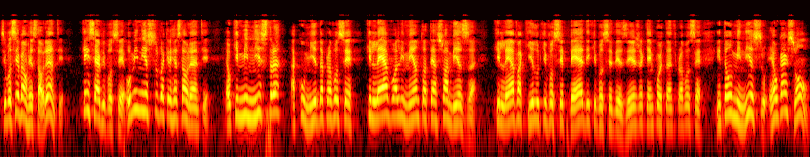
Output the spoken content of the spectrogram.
Se você vai a um restaurante, quem serve você? O ministro daquele restaurante. É o que ministra a comida para você que leva o alimento até a sua mesa, que leva aquilo que você pede, que você deseja, que é importante para você. Então o ministro é o garçom.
